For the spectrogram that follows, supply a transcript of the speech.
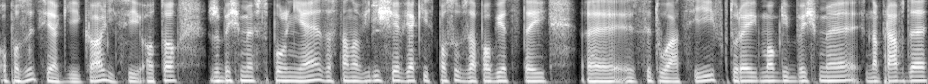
opozycji, jak i koalicji o to, żebyśmy wspólnie zastanowili się, w jaki sposób zapobiec tej sytuacji, w której moglibyśmy naprawdę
